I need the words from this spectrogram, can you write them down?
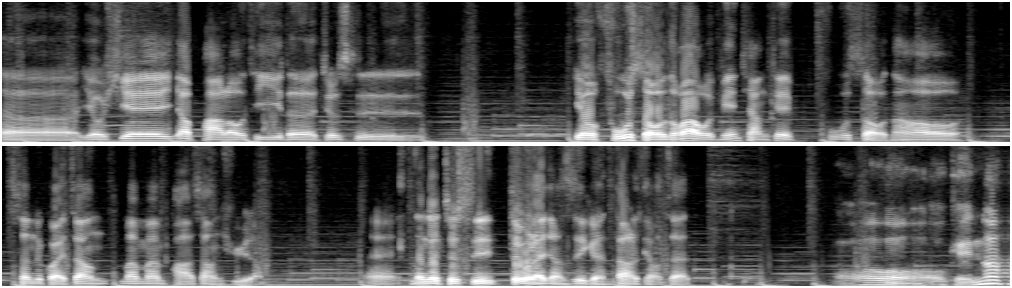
呃，有些要爬楼梯的，就是有扶手的话，我勉强可以扶手，然后撑着拐杖慢慢爬上去了。哎，那个就是对我来讲是一个很大的挑战。哦，OK，那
